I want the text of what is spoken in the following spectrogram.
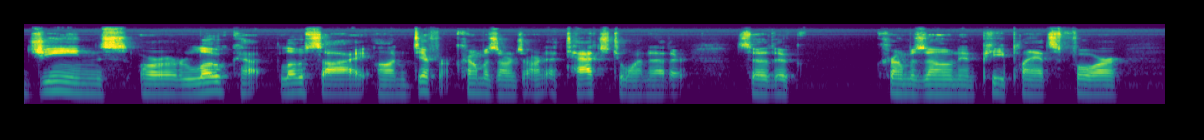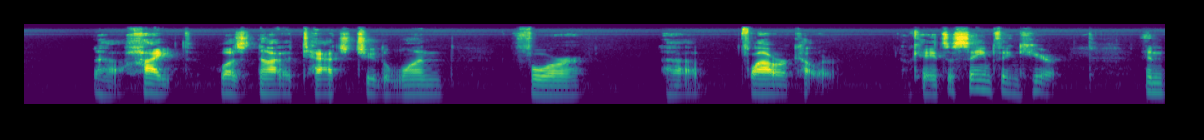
genes or loci on different chromosomes aren't attached to one another. So the chromosome in pea plants for uh, height was not attached to the one for uh, flower color. Okay, it's the same thing here. And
